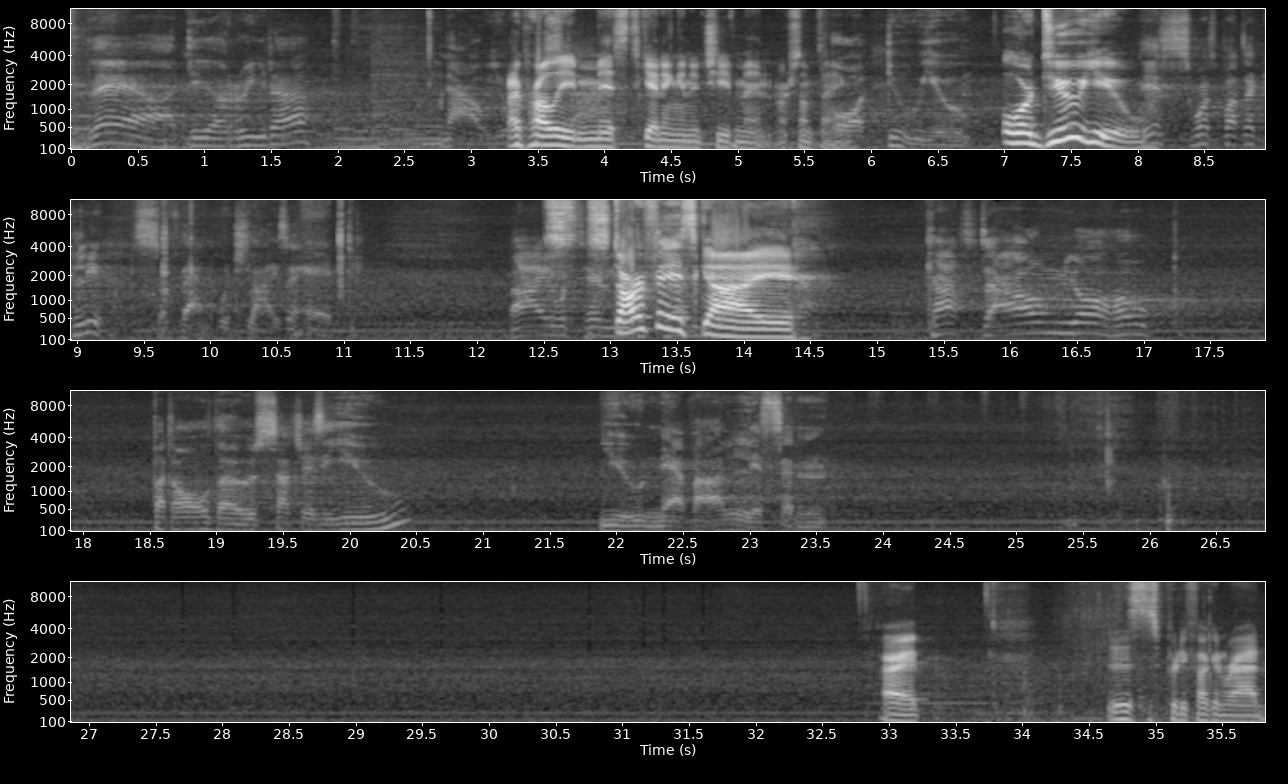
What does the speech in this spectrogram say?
I probably missed getting an achievement or something. Or do you? Or do you? This was but a glimpse of that which lies ahead. I would tell Starface guy. Cast down your hope. But all those such as you, you never listen. Alright. This is pretty fucking rad.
